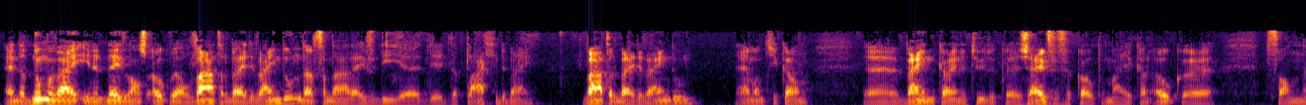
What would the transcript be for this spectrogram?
En dat noemen wij in het Nederlands ook wel water bij de wijn doen. Daar, vandaar even die, uh, die, dat plaatje erbij. Water bij de wijn doen. want je kan Uh, wijn kan je natuurlijk uh, zuiver verkopen, maar je kan ook uh, van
